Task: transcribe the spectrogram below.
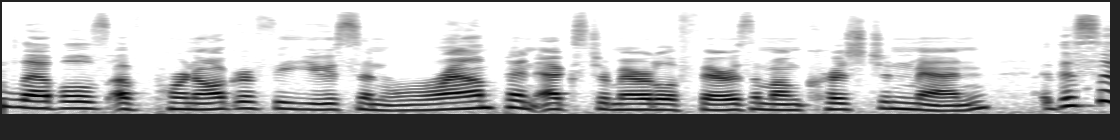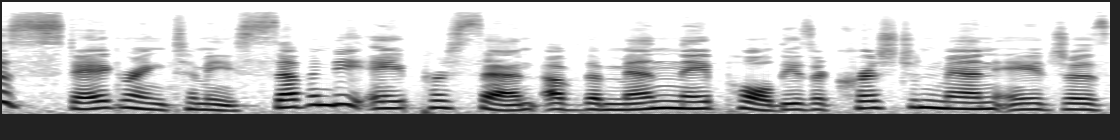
levels of pornography use and rampant extramarital affairs among Christian men. This is staggering to me. 78% of the men they polled, these are Christian men ages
